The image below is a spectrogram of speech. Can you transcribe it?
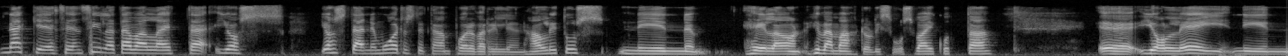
näkee sen sillä tavalla, että jos jos tänne muodostetaan porvarillinen hallitus, niin heillä on hyvä mahdollisuus vaikuttaa. Jollei, niin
